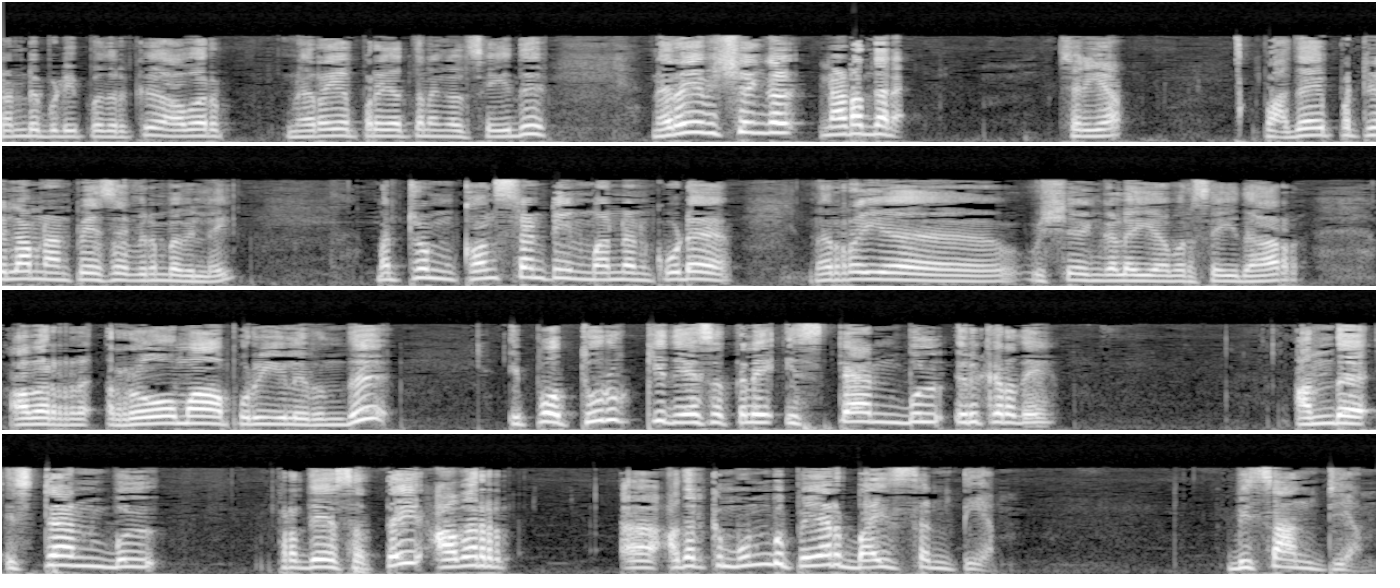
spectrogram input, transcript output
கண்டுபிடிப்பதற்கு அவர் நிறைய பிரயத்தனங்கள் செய்து நிறைய விஷயங்கள் நடந்தன. சரியா? இப்போ அதை பற்றியெல்லாம் நான் பேச விரும்பவில்லை. மற்றும் கான்ஸ்டன்டின் மன்னன் கூட நிறைய விஷயங்களை அவர் செய்தார். அவர் ரோமாபுரியிலிருந்து இப்போ துருக்கி தேசத்திலே இஸ்டான்புல் இருக்கிறதே. அந்த இஸ்டான்புல் பிரதேசத்தை அவர் அதற்கு முன்பு பெயர் பைசன்டியம். பிசாண்டியம்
